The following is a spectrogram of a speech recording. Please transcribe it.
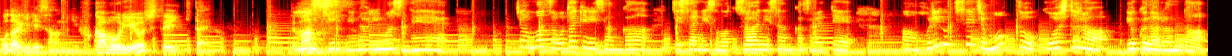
小田切さんに深掘りをしていきたいなと思ってます。はい、になりますね。じゃあまず小田切さんが実際にそのツアーに参加されてあ堀口選手もっとこうしたら良くなるんだ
